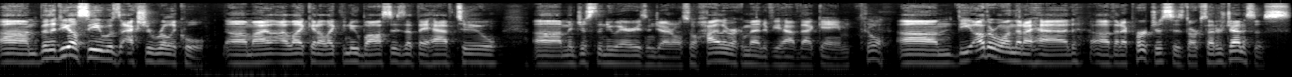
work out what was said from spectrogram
Um, but the DLC was actually really cool. Um, I, I like it. I like the new bosses that they have too, um, and just the new areas in general. So highly recommend if you have that game. Cool. Um, the other one that I had uh, that I purchased is Darksiders Genesis.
